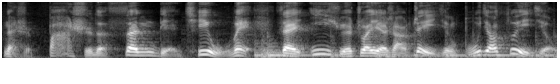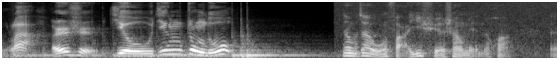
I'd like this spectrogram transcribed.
那是八十的三点七五倍，在医学专业上，这已经不叫醉酒了，而是酒精中毒。那么在我们法医学上面的话，呃，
